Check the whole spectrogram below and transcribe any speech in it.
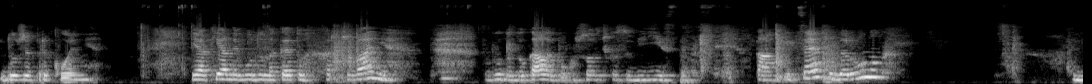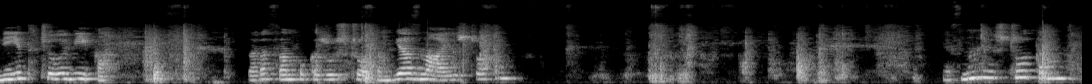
Дуже прикольні. Як я не буду на кето харчуванні, то буду до кави по кусочку собі їсти. Так, і це подарунок від чоловіка. Зараз вам покажу, що там. Я знаю, що там. Я знаю, що там.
